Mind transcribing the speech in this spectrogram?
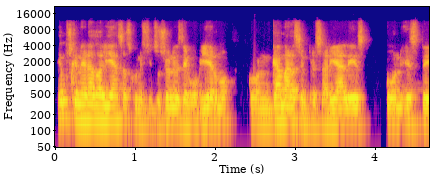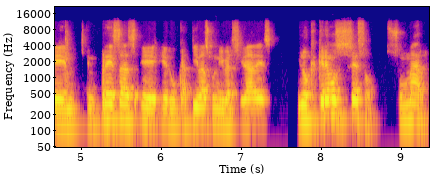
hemos generado alianzas con instituciones de gobierno, con cámaras empresariales, con este, empresas eh, educativas, universidades, y lo que queremos es eso, sumar.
